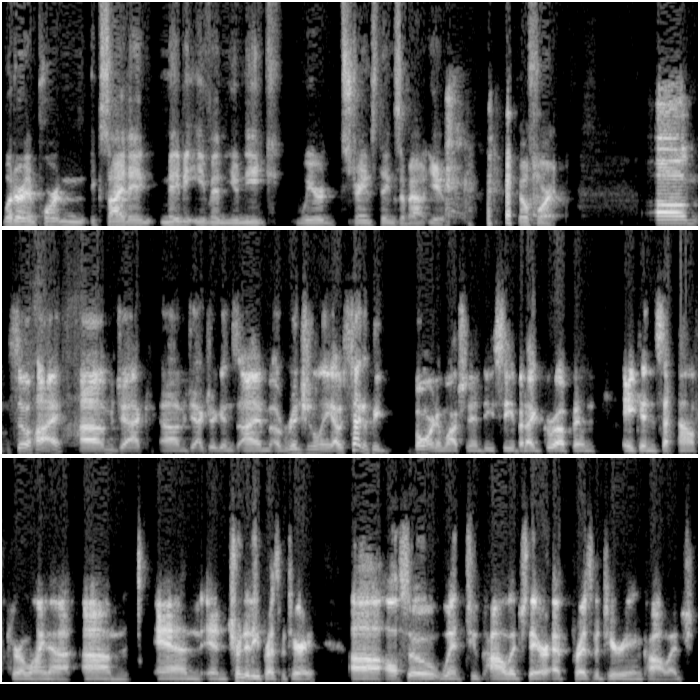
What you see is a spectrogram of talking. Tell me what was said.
What are important, exciting, maybe even unique, weird, strange things about you? Go for it. Um, so hi, I'm Jack. Um, Jack Jenkins. I'm originally, I was technically born in Washington D.C., but I grew up in Aiken, South Carolina, um, and in Trinity Presbytery. Uh, also went to college there at Presbyterian College.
